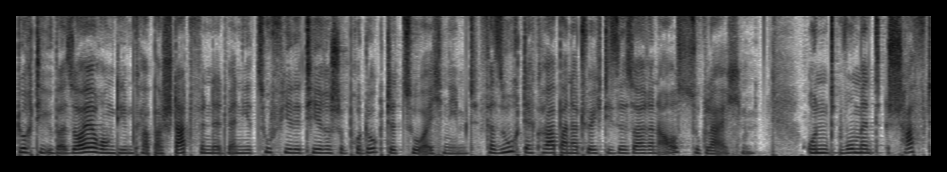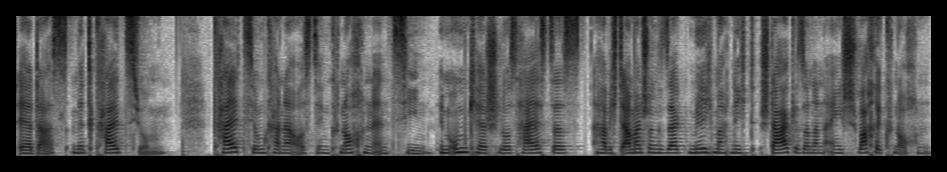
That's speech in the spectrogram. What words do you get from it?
durch die Übersäuerung, die im Körper stattfindet, wenn ihr zu viele tierische Produkte zu euch nehmt, versucht der Körper natürlich diese Säuren auszugleichen. Und womit schafft er das? Mit Kalzium. Kalzium kann er aus den Knochen entziehen. Im Umkehrschluss heißt das, habe ich damals schon gesagt, Milch macht nicht starke, sondern eigentlich schwache Knochen.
